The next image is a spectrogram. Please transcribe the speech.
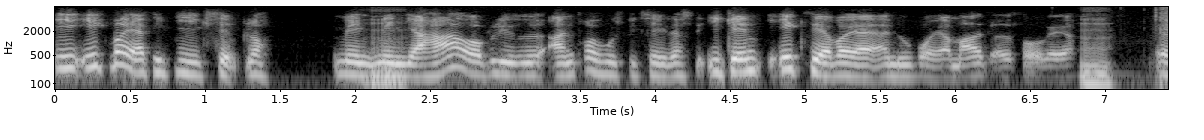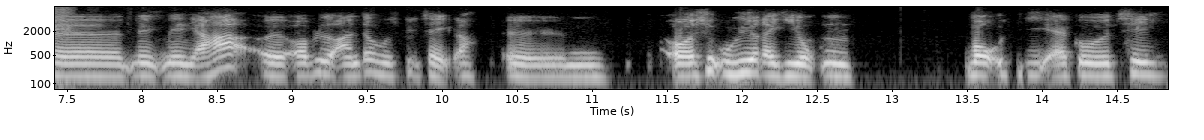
ikke hvor jeg kan give eksempler, men, mm. men jeg har oplevet andre hospitaler. Igen, ikke der, hvor jeg er nu, hvor jeg er meget glad for at være. Mhm. Øh, men, men jeg har øh, oplevet andre hospitaler, øh, også ude i regionen, hvor de er gået til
